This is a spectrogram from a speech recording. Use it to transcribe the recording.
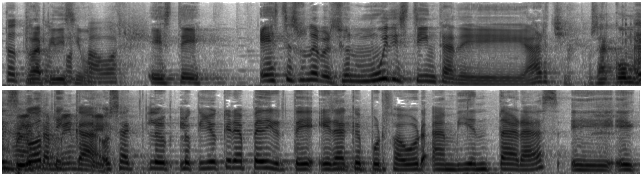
Tú, tú, Rapidísimo. por favor. Este, esta es una versión muy distinta de Archie. O sea, completamente. Es gótica. O sea, lo, lo que yo quería pedirte era que por favor ambientaras. Eh, eh,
